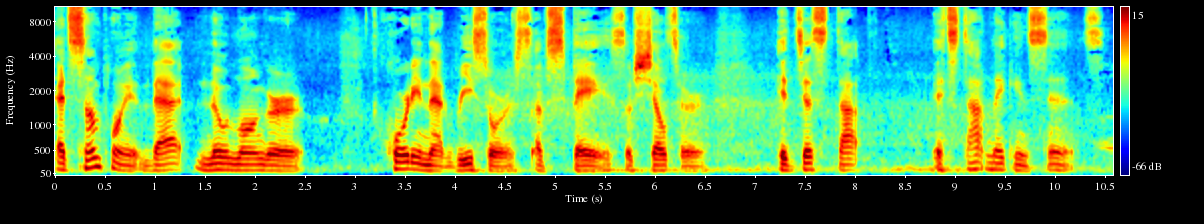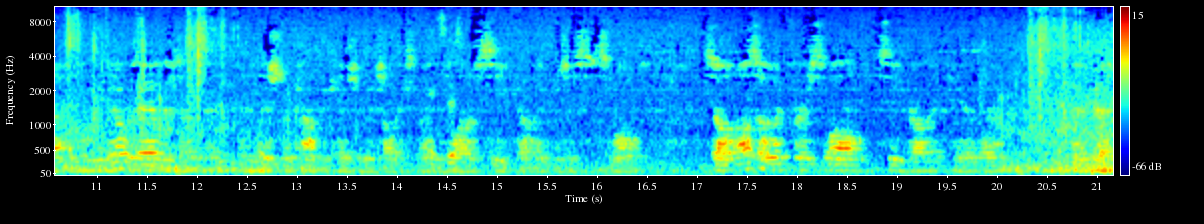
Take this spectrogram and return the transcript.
at some point that no longer hoarding that resource of space, of shelter, it just stopped. It stopped making sense. Over there, there's an additional complication which I'll explain for seed garlic, which is small. So also look for small seed garlic here. They're, they're good.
